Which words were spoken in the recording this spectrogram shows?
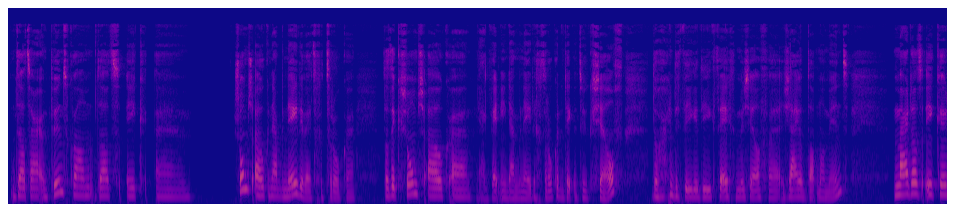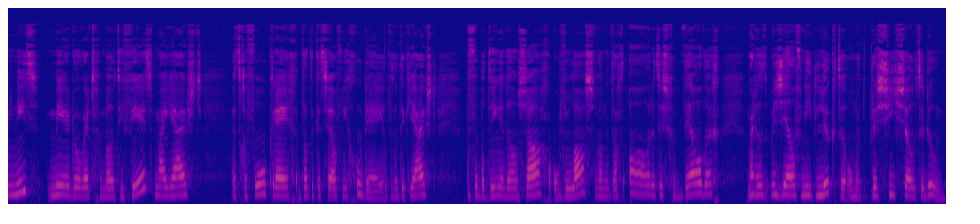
Dat daar een punt kwam dat ik ehm, soms ook naar beneden werd getrokken. Dat ik soms ook, ja, ik weet niet naar beneden getrokken, dat deed ik natuurlijk zelf door de dingen die ik tegen mezelf uh, zei op dat moment. Maar dat ik er niet meer door werd gemotiveerd, maar juist het gevoel kreeg dat ik het zelf niet goed deed. Of dat ik juist bijvoorbeeld dingen dan zag of las, want ik dacht, oh, dat is geweldig. Maar dat het mezelf niet lukte om het precies zo te doen.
